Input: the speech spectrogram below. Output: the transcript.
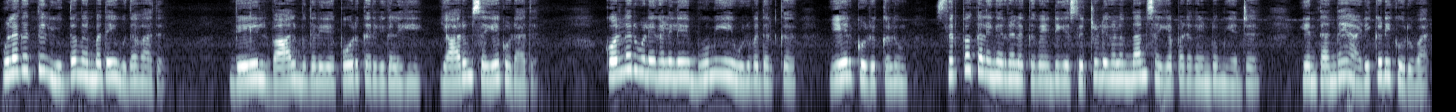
உலகத்தில் யுத்தம் என்பதே உதவாது. வேல் வால் முதலிய போர்க்கருவிகளையே யாரும் செய்யக்கூடாது. கொல்லர் உலைகளிலே பூமியை உழுவதற்கு ஏற்குழுக்களும் சிற்பக்கலைஞர்களுக்கு வேண்டிய சிற்றுளிகளும் தான் செய்யப்பட வேண்டும் என்று என் தந்தை அடிக்கடி கூறுவார்.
